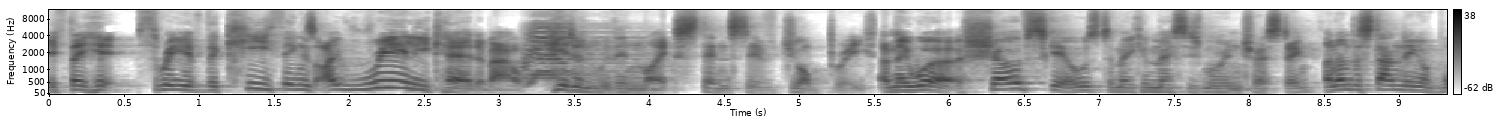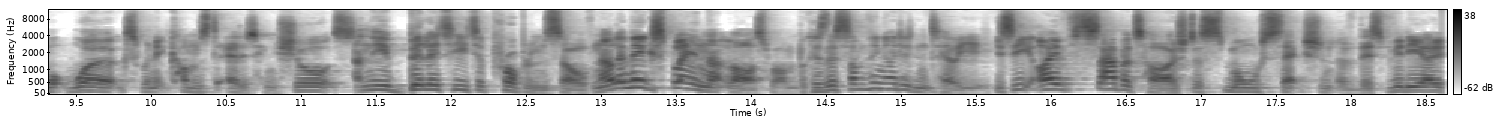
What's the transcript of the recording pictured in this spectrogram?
if they hit three of the key things I really cared about hidden within my extensive job brief. And they were a show of skills to make a message more interesting, an understanding of what works when it comes to editing shorts, and the ability to problem solve. Now let me explain that last one because there's something I didn't tell you. You see, I've sabotaged a small section of this video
